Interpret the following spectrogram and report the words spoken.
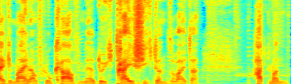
Allgemein am Flughafen, ne, durch Dreischicht und so weiter, hat man,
